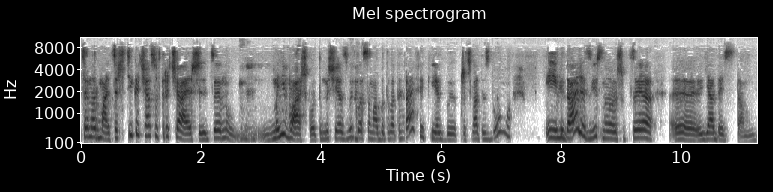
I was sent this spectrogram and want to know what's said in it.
це нормально. Це ж стільки часу втрачаєш. і Це ну мені важко, тому що я звикла сама будувати графік і якби працювати з дому. І в ідеалі, звісно, щоб це е, я десь там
